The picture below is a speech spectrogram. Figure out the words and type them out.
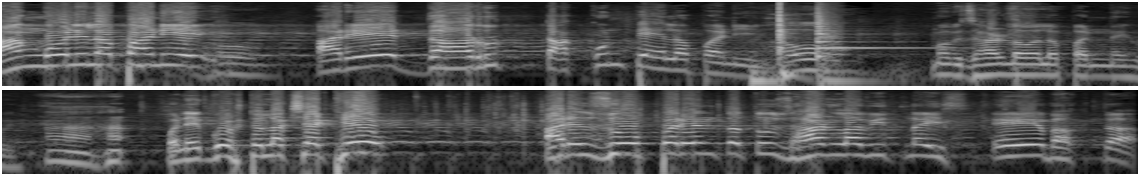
आंघोळीला पाणी आहे. हो. अरे दारू टाकून प्यायला पाणी आहे. हो. मग झाड लावायला पाणी नाही होईल हा हा. पण एक गोष्ट लक्षात ठेव. अरे जोपर्यंत तू झाड लावित नाहीस ए भक्ता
